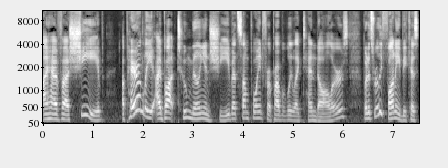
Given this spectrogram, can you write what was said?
I have uh, Sheeb apparently I bought 2 million Sheeb at some point for probably like $10, but it's really funny because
